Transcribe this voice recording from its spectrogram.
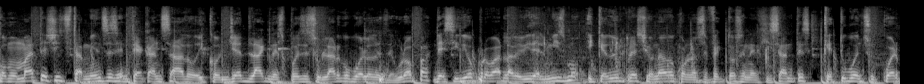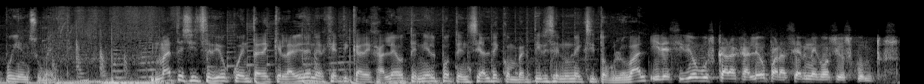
Como Mateschitz también se sentía cansado y con jet lag después de su largo vuelo desde Europa, decidió probar la bebida él mismo y quedó impresionado con los efectos energizantes que tuvo en su cuerpo y en su mente. Mateschitz se dio cuenta de que la vida energética de Jaleo tenía el potencial de convertirse en un éxito global y decidió buscar a Jaleo para hacer negocios juntos.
